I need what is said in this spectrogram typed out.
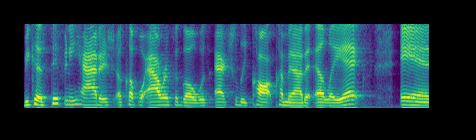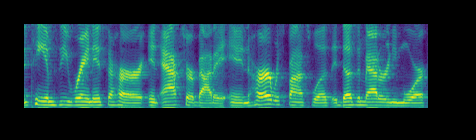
because Tiffany Haddish a couple hours ago was actually caught coming out of LAX, and TMZ ran into her and asked her about it, and her response was, "It doesn't matter anymore.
